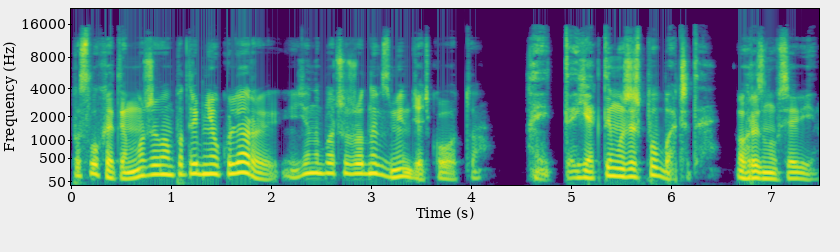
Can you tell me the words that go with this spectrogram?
Послухайте, може, вам потрібні окуляри? Я не бачу жодних змін, дядько Отто. Та як ти можеш побачити? огризнувся він.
